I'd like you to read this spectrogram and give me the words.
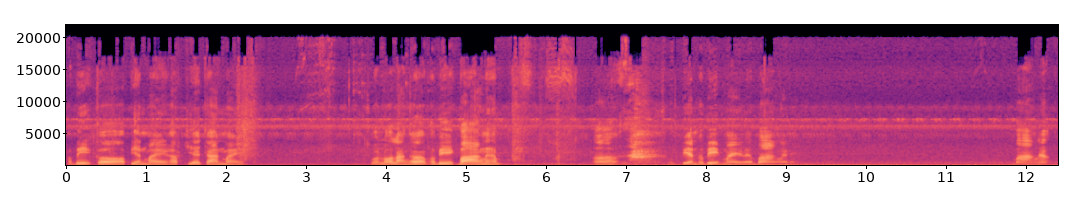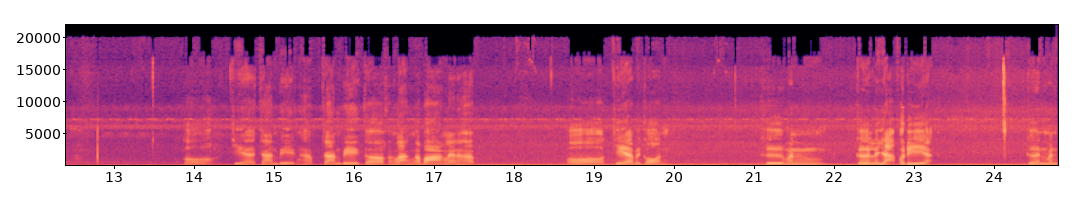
พระเบรกก็เปลี่ยนใหม่ครับเจียร์จานใหม่ ส่วนล้อหลังก็พระเบรกบางนะครับเออผมเปลี่ยนพระเบรกใหม่แล้วบางแล้วเนี่ยบางแล้ว ก็เจียจานเบรกนะครับ จานเบรกก็ข้างหลังก็บางแล้วนะครับก็เจียไปก่อน คือมันเกินระยะพอดีอะเกินมัน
